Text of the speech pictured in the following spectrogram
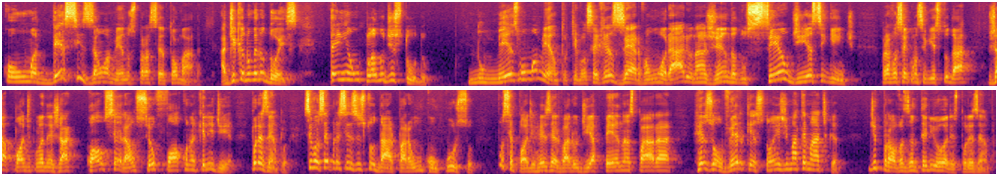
com uma decisão a menos para ser tomada. A dica número 2, tenha um plano de estudo. No mesmo momento que você reserva um horário na agenda do seu dia seguinte para você conseguir estudar, já pode planejar qual será o seu foco naquele dia. Por exemplo, se você precisa estudar para um concurso, você pode reservar o dia apenas para resolver questões de matemática, de provas anteriores, por exemplo.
